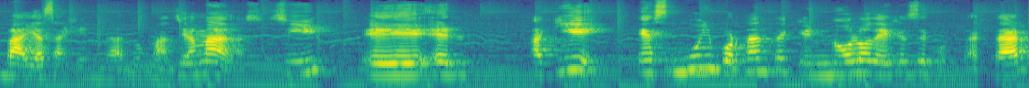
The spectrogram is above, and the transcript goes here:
vayas agendando más llamadas, ¿sí? Eh, aquí es muy importante que no lo dejes de contactar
